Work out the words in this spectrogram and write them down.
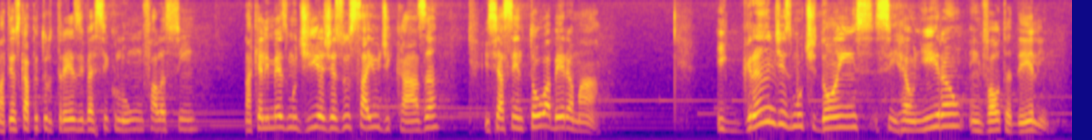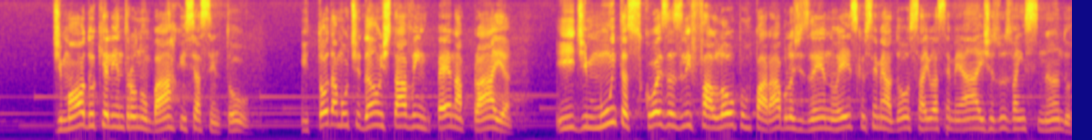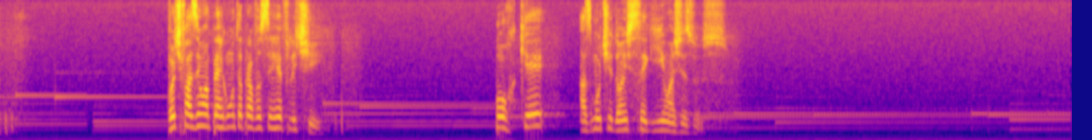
Mateus capítulo 13, versículo 1 fala assim: Naquele mesmo dia, Jesus saiu de casa e se assentou à beira-mar. E grandes multidões se reuniram em volta dele, de modo que ele entrou no barco e se assentou. E toda a multidão estava em pé na praia, e de muitas coisas lhe falou por parábolas, dizendo: Eis que o semeador saiu a semear, e Jesus vai ensinando. Vou te fazer uma pergunta para você refletir por que as multidões seguiam a Jesus.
